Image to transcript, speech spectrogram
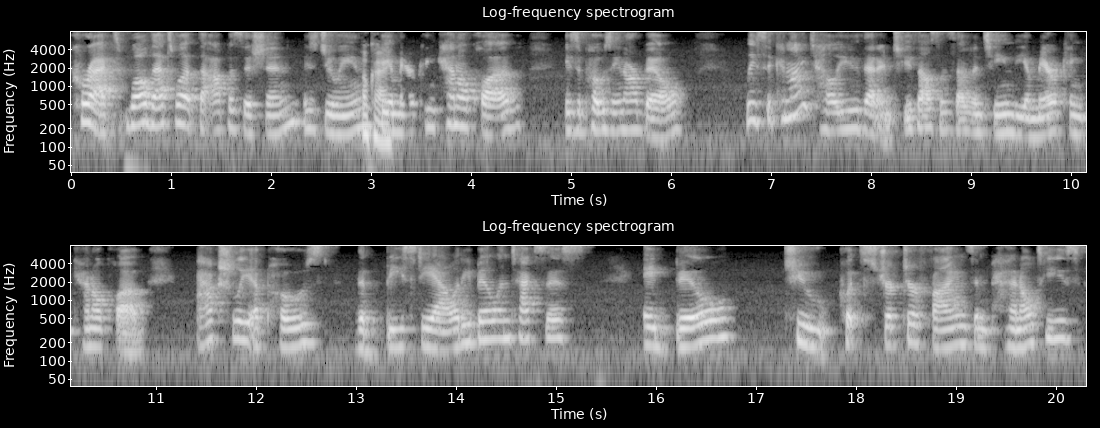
Correct. Well, that's what the opposition is doing. Okay. The American Kennel Club is opposing our bill. Lisa, can I tell you that in 2017, the American Kennel Club actually opposed the bestiality bill in Texas, a bill to put stricter fines and penalties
